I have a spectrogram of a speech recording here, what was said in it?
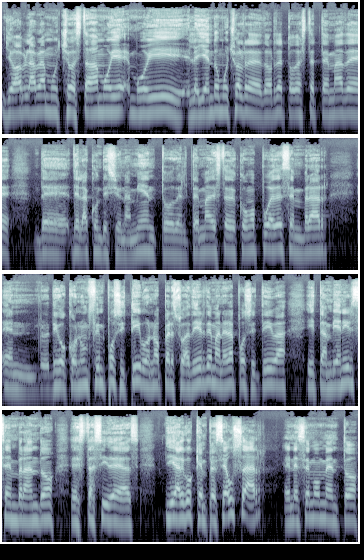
yo hablaba mucho, estaba muy, muy leyendo mucho alrededor de todo este tema de, de- del acondicionamiento, del tema de este de cómo puedes sembrar en, digo, con un fin positivo, ¿no? Persuadir de manera positiva y también ir sembrando estas ideas. Y algo que empecé a usar en ese momento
